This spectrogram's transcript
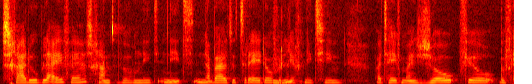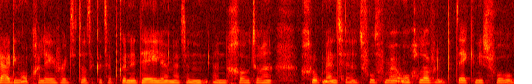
schaduw blijven. Hè. Schaamte wil niet, niet naar buiten treden of Mhm. het licht niet zien. Maar het heeft mij zoveel bevrijding opgeleverd dat ik het heb kunnen delen met een, een grotere groep mensen. En het voelt voor mij ongelooflijk betekenisvol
